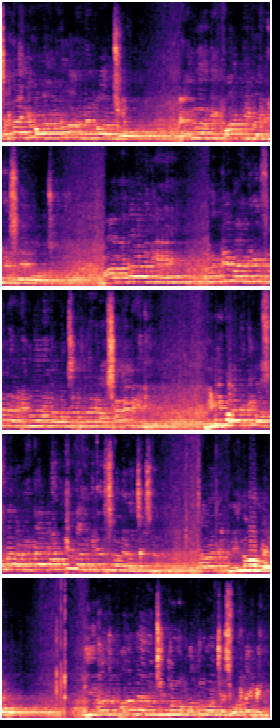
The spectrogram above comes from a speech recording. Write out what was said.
చెన్నైకి ఒక గంటలో మనం వెళ్ళిపోవచ్చు బెంగళూరుకి ఫార్టీ ఫైవ్ మినిట్స్ వెళ్ళిపోవచ్చు మా మండలానికి ట్వంటీ ఫైవ్ మినిట్స్ బెంగళూరుకి వచ్చి కుదిరిన షాకైపోయింది మీ పాటకి వసుకోవడానికి ఇంకా ట్వంటీ ఫైవ్ మినిట్స్లో నేను వచ్చేసిన కాబట్టి బెంగళూరు ఈ రోజు పదమూడు చిత్తూరు మొత్తం వచ్చేసి ఒకటైపోయింది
